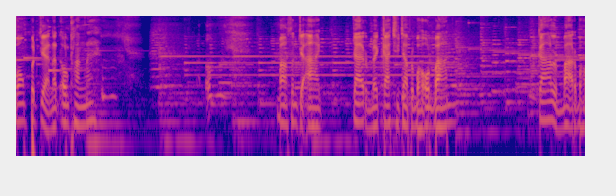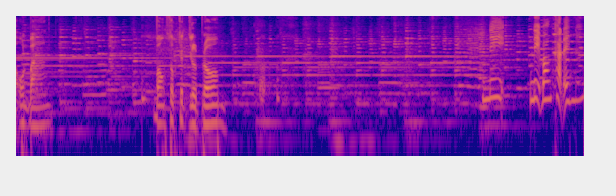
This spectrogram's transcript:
បងពិតជាអាណិតអូនខ្លាំងណាស់អូយបើសិនជាអាចចែករំលែកការឈឺចាប់របស់អូនបាន ការលំបាករបស់អូនបាន បងសុខចិត្តយល់ព្រម នេះនេះបងកាត់អីហ្នឹង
